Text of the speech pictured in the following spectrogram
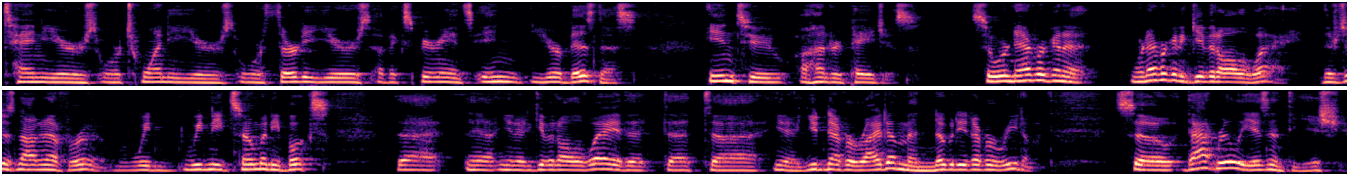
10 years or 20 years or 30 years of experience in your business into 100 pages. So we're never going to we're never going to give it all away. There's just not enough room. We we need so many books that uh, you know to give it all away that that uh, you know you'd never write them and nobody'd ever read them. So that really isn't the issue.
